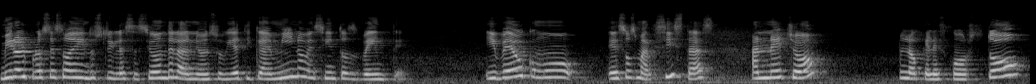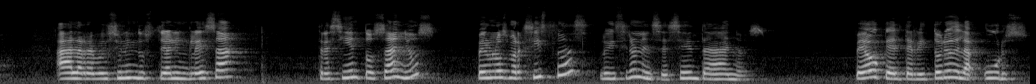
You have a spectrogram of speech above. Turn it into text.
Miro el proceso de industrialización de la Unión Soviética en 1920 y veo cómo esos marxistas han hecho lo que les costó a la revolución industrial inglesa 300 años, pero los marxistas lo hicieron en 60 años. Veo que el territorio de la URSS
